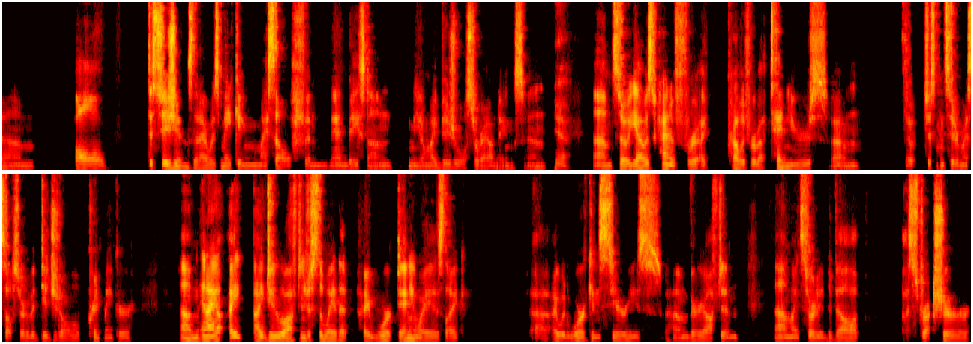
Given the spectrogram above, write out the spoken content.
um, all decisions that I was making myself and and based on you know my visual surroundings and yeah. Um, so yeah, I was kind of for I, probably for about ten years. Um, just consider myself sort of a digital printmaker. Um, and I, I I do often just the way that I worked anyway is like uh, I would work in series um, very often. Um, I'd sort of develop a structure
